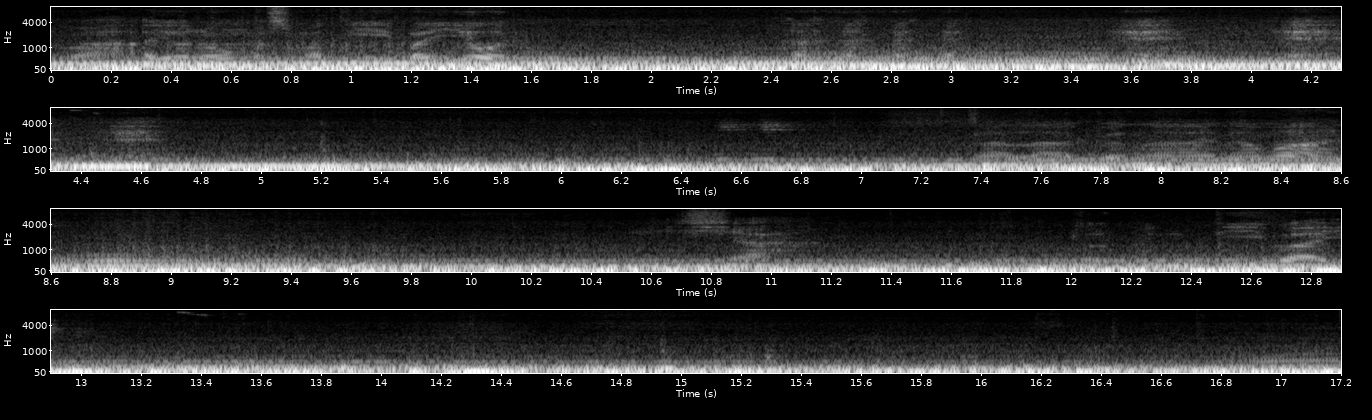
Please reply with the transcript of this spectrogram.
Diba? Ayun oh, mas matibay yun. Talaga nga naman. Ay siya. Tulping tibay. Oh.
